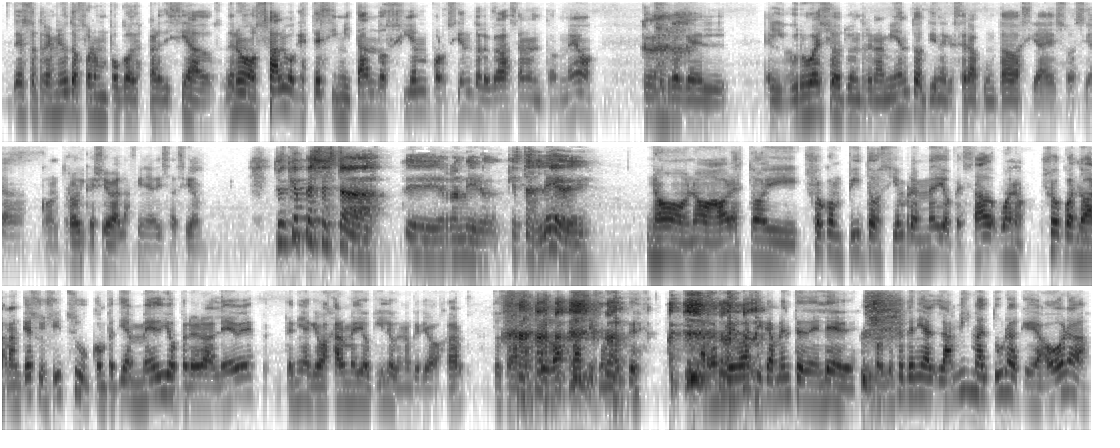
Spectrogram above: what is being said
esos tres minutos fueron un poco desperdiciados. De nuevo, salvo que estés imitando 100% lo que vas a hacer en el torneo, yo creo que el, grueso de tu entrenamiento tiene que ser apuntado hacia eso, hacia control que lleva a la finalización. ¿Tú en qué peso estás, eh, Ramiro? ¿Que estás leve? No, no, ahora estoy. Yo compito siempre en medio pesado. Bueno, yo cuando arranqué Jiu-Jitsu competía en medio, pero era leve. Tenía que bajar medio kilo que no quería bajar. Entonces arranqué, básicamente, arranqué básicamente de leve. Porque yo tenía la misma altura que ahora,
